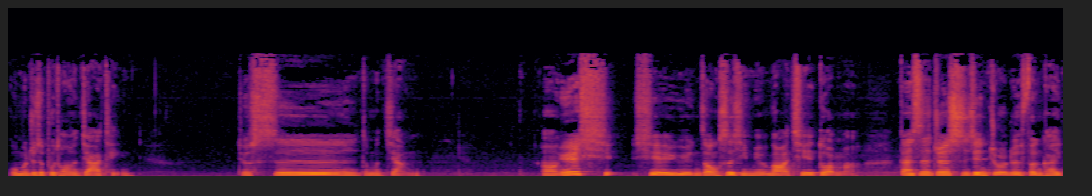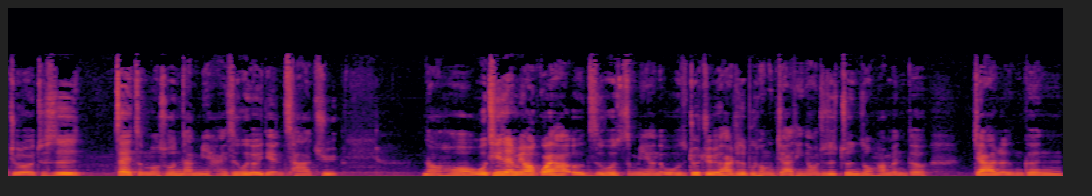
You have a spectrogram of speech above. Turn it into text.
我们就是不同的家庭，就是怎么讲，嗯，因为血血缘这种事情没有办法切断嘛，但是就是时间久了，就是分开久了，就是。再怎么说，难免还是会有一点差距。然后我其实也没有怪他儿子或者怎么样的，我就觉得他就是不同家庭，然后就是尊重他们的家人，跟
